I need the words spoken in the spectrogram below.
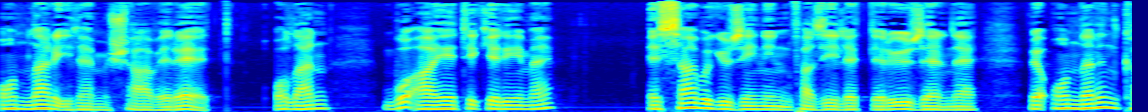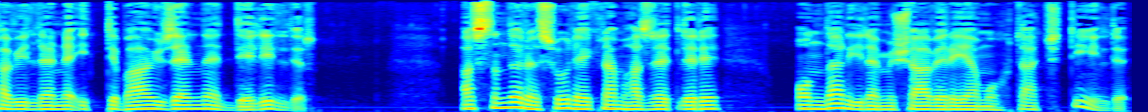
onlar ile müşavere et. Olan bu ayeti kerime Eshab-ı Güzey'nin faziletleri üzerine ve onların kavillerine ittiba üzerine delildir. Aslında Resul Ekrem Hazretleri onlar ile müşavereye muhtaç değildi.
